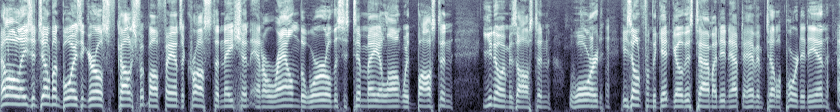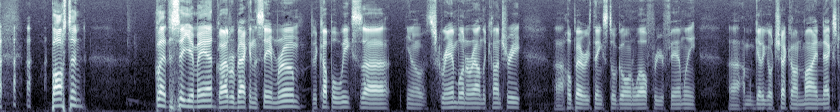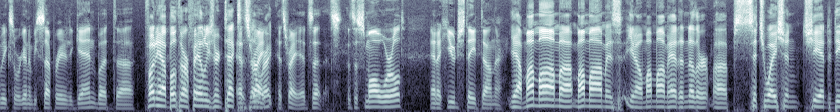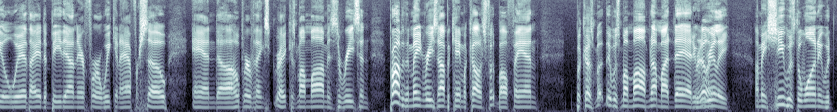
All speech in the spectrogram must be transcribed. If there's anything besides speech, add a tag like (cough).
Hello, ladies and gentlemen, boys and girls, college football fans across the nation and around the world. This is Tim May along with Boston. You know him as Austin Ward. (laughs) He's on from the get go this time. I didn't have to have him teleported in. (laughs) Boston, glad to see you, man. Glad we're back in the same room. A couple weeks, uh, you know, scrambling around the country. Uh, hope everything's still going well for your family. Uh, I'm gonna go check on mine next week, so we're gonna be separated again. But uh, Funny how both our families are in Texas, that's right. right? That's right. It's a it's, it's a small world and a huge state down there. Yeah, my mom. Uh, my mom is. You know, my mom had another uh, situation she had to deal with. I had to be down there for a week and a half or so, and uh, I hope everything's great because my mom is the reason, probably the main reason I became a college football fan, because it was my mom, not my dad, who Really? really. I mean, she was the one who would.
